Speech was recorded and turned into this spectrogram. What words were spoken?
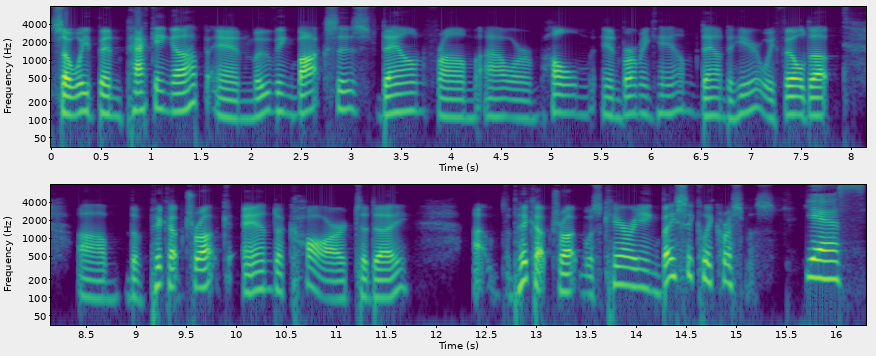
So we've been packing up and moving boxes down from our home in Birmingham down to here. We filled up uh, the pickup truck and a car today. Uh, the pickup truck was carrying basically Christmas. Yes,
